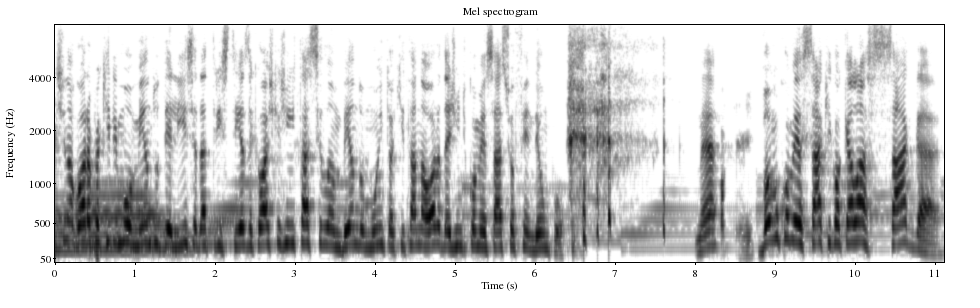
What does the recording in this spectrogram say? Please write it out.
Partindo agora para aquele momento delícia da tristeza que eu acho que a gente tá se lambendo muito aqui, tá na hora da gente começar a se ofender um pouco. né? Okay. Vamos começar aqui com aquela saga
